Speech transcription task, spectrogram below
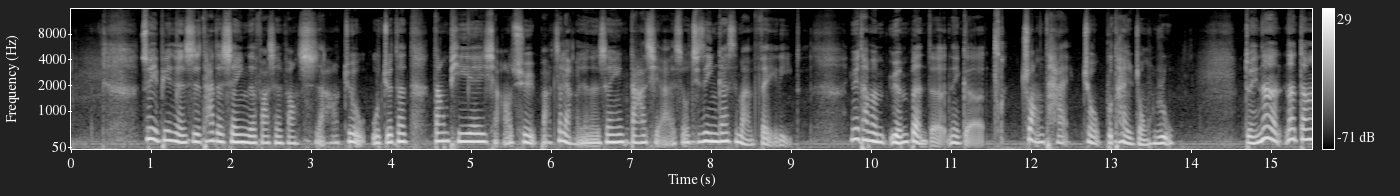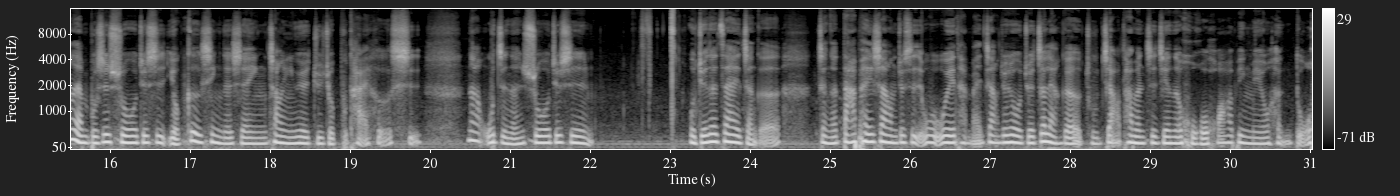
所以变成是他的声音的发声方式啊，就我觉得当 PA 想要去把这两个人的声音搭起来的时候，其实应该是蛮费力的，因为他们原本的那个状态就不太融入。对，那那当然不是说就是有个性的声音唱音乐剧就不太合适。那我只能说，就是我觉得在整个整个搭配上，就是我我也坦白讲，就是我觉得这两个主角他们之间的火花并没有很多。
